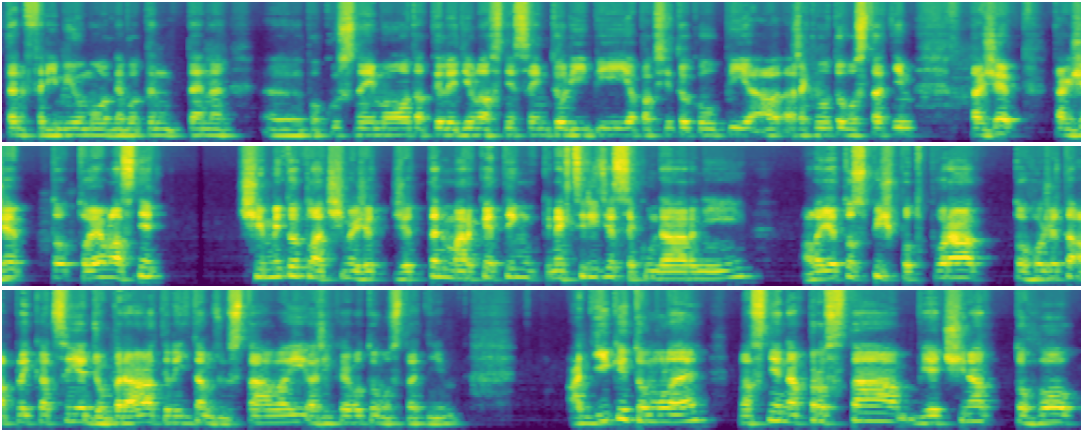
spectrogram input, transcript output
ten freemium mod nebo ten, ten uh, pokusný mod a ty lidi vlastně se jim to líbí a pak si to koupí a, a řeknou to ostatním. Takže, takže to, to je vlastně, čím my to tlačíme, že, že ten marketing, nechci říct, je sekundární, ale je to spíš podpora toho, že ta aplikace je dobrá, ty lidi tam zůstávají a říkají o tom ostatním. A díky tomuhle vlastně naprostá většina toho,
